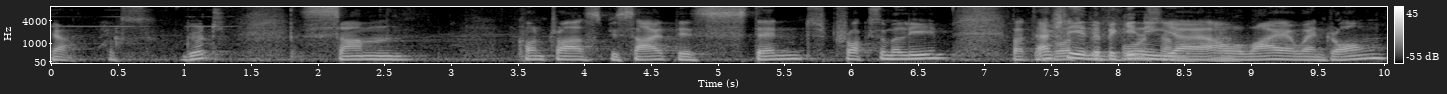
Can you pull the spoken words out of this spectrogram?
Yeah, looks good. Some contrast beside this stent proximally. But Actually, in the beginning, some- yeah, our wire went wrong.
